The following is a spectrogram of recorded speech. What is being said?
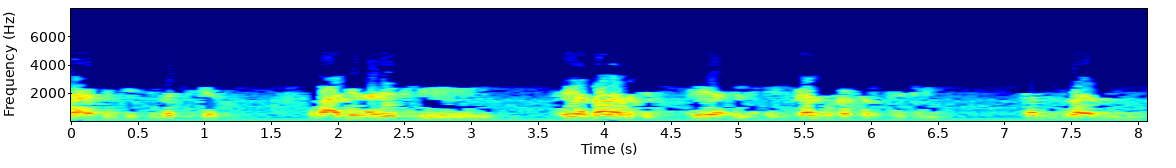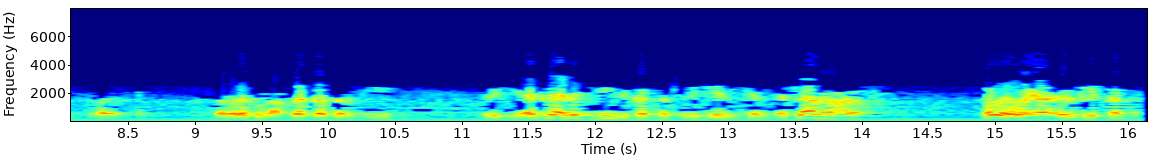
خناقة في البيت. البنت كده وبعدين قالت لي هي ضربت هي الكلب كسرت رجليه. كلب صغير صغير. ضربته بالعصاية كسرت إيه رجليه. قالت لها قالت مين اللي كسر رجلين الكلب؟ قالت لها أنا ما أعرفش. هو هو رجليه اتكسر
